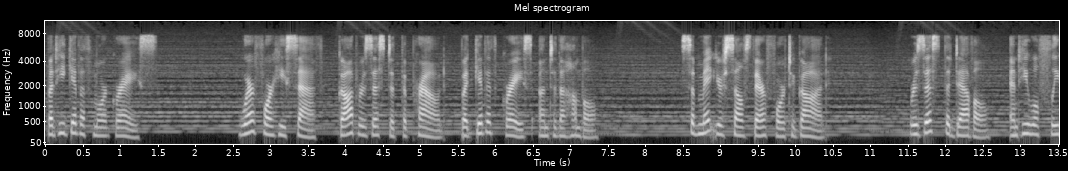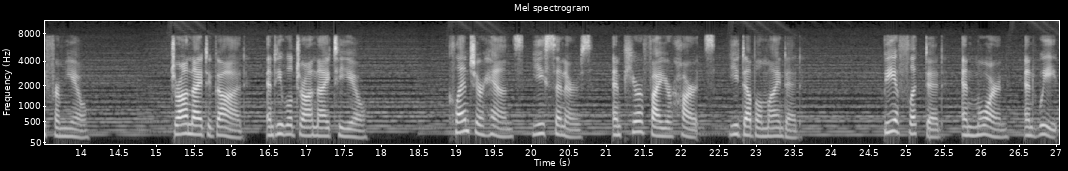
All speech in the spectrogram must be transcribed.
But he giveth more grace. Wherefore he saith, God resisteth the proud, but giveth grace unto the humble. Submit yourselves therefore to God. Resist the devil, and he will flee from you. Draw nigh to God, and he will draw nigh to you. Cleanse your hands, ye sinners, and purify your hearts, ye double minded. Be afflicted, and mourn, and weep,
